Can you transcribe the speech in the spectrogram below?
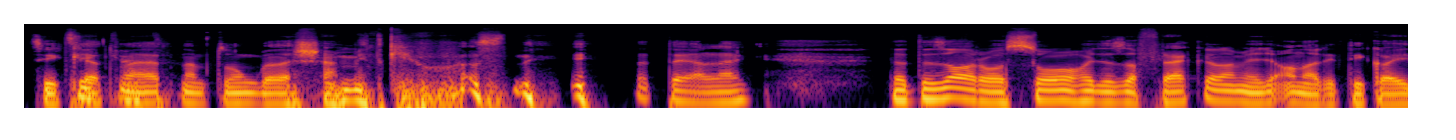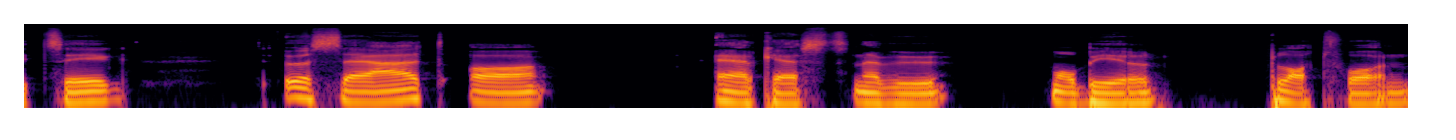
cikket, cikket. mert nem tudunk bele semmit kihozni. De tényleg. Tehát ez arról szól, hogy ez a Freckle, ami egy analitikai cég, összeállt a Aircast nevű mobil platform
